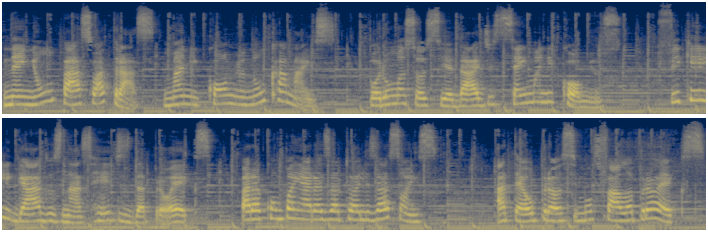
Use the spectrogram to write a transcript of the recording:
Nenhum passo atrás. Manicômio nunca mais. Por uma sociedade sem manicômios. Fiquem ligados nas redes da ProEx para acompanhar as atualizações. Até o próximo Fala ProEx!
